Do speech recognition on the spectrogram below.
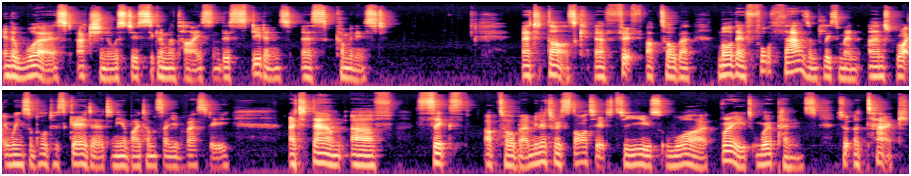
and the worst action was to stigmatize these students as communist. At dusk of uh, 5th October, more than 4,000 policemen and right wing supporters gathered nearby Thammasat University. At dawn of 6th October, military started to use war grade weapons to attack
